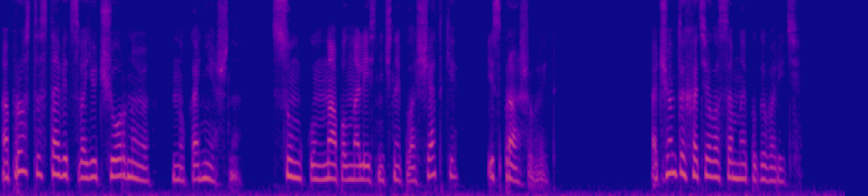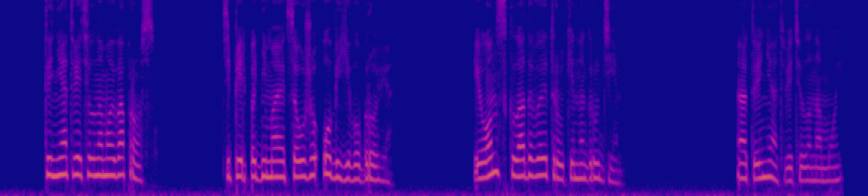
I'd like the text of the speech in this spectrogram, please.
а просто ставит свою черную, ну, конечно, сумку на пол на лестничной площадке и спрашивает. «О чем ты хотела со мной поговорить?» «Ты не ответил на мой вопрос». Теперь поднимаются уже обе его брови. И он складывает руки на груди. «А ты не ответила на мой».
